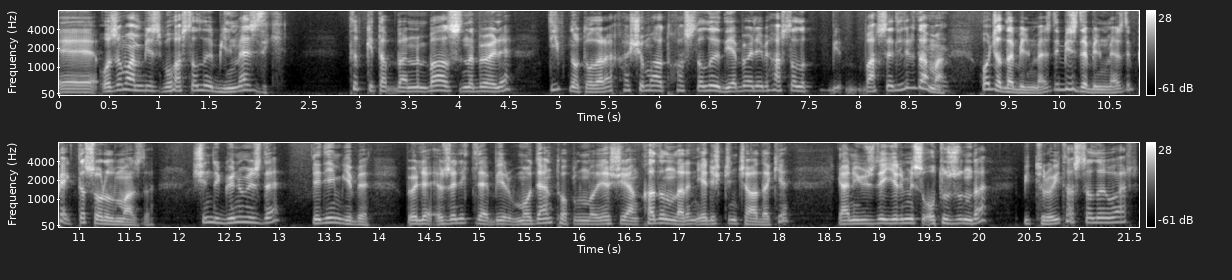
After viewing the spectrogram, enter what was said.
Ee, o zaman biz bu hastalığı bilmezdik. Tıp kitaplarının bazısında böyle dipnot olarak Hashimoto hastalığı diye böyle bir hastalık bahsedilirdi ama Evet. hoca da bilmezdi, biz de bilmezdik, pek de sorulmazdı. Şimdi günümüzde dediğim gibi böyle özellikle bir modern toplumda yaşayan kadınların erişkin çağdaki yani yüzde yirmisi otuzunda bir tiroid hastalığı var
